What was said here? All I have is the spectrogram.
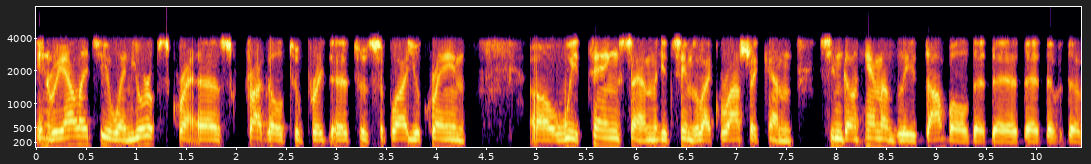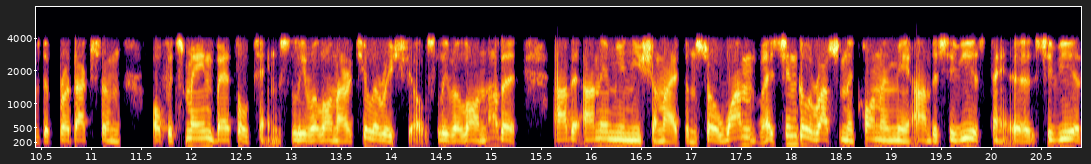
In reality, when Europe uh, struggled to pre- uh, to supply Ukraine uh, with tanks, and it seems like Russia can single-handedly double the the, the, the, the production of its main battle tanks, leave alone artillery shells, leave alone other other ammunition items. So one a single Russian economy under severe uh, severe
